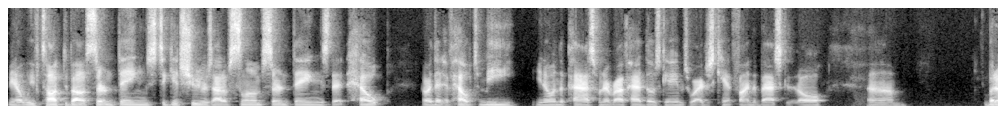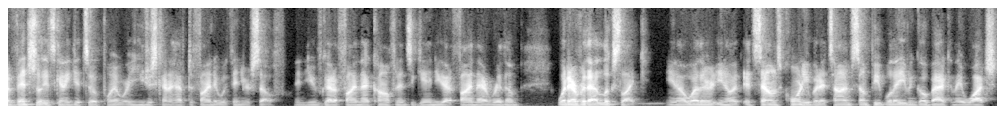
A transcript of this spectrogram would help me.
you know we've talked about certain things to get shooters out of slumps certain things that help or that have helped me, you know, in the past whenever I've had those games where I just can't find the basket at all. Um, but eventually it's going to get to a point where you just kind of have to find it within yourself and you've got to find that confidence again. You got to find that rhythm, whatever that looks like, you know, whether, you know, it, it sounds corny, but at times some people, they even go back and they watch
